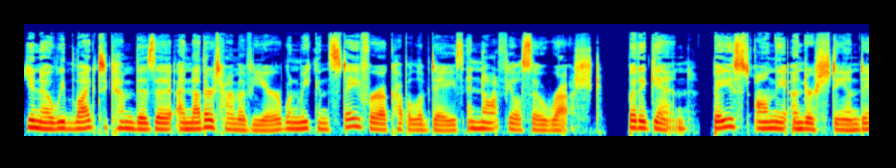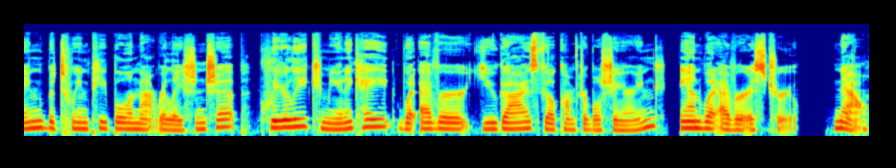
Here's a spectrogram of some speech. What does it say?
you know, we'd like to come visit another time of year when we can stay for a couple of days and not feel so rushed. But again, based on the understanding between people in that relationship, clearly communicate whatever you guys feel comfortable sharing and whatever is true. Now,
